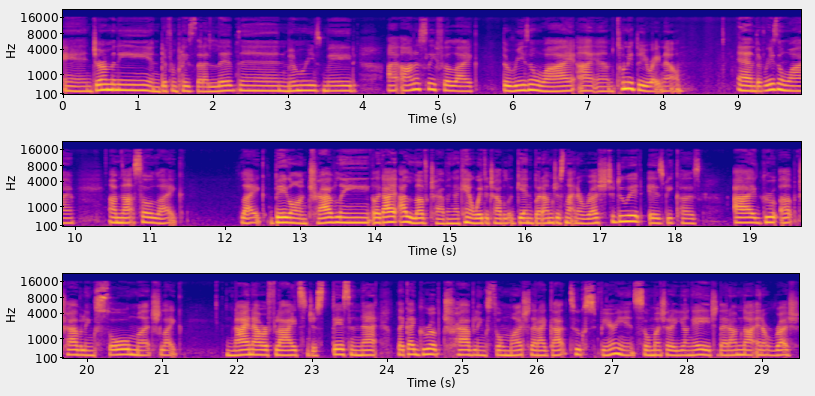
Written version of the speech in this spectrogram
in Germany and different places that I lived in, memories made. I honestly feel like the reason why I am 23 right now and the reason why I'm not so like like big on traveling, like I I love traveling. I can't wait to travel again, but I'm just not in a rush to do it is because I grew up traveling so much like 9-hour flights just this and that. Like I grew up traveling so much that I got to experience so much at a young age that I'm not in a rush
